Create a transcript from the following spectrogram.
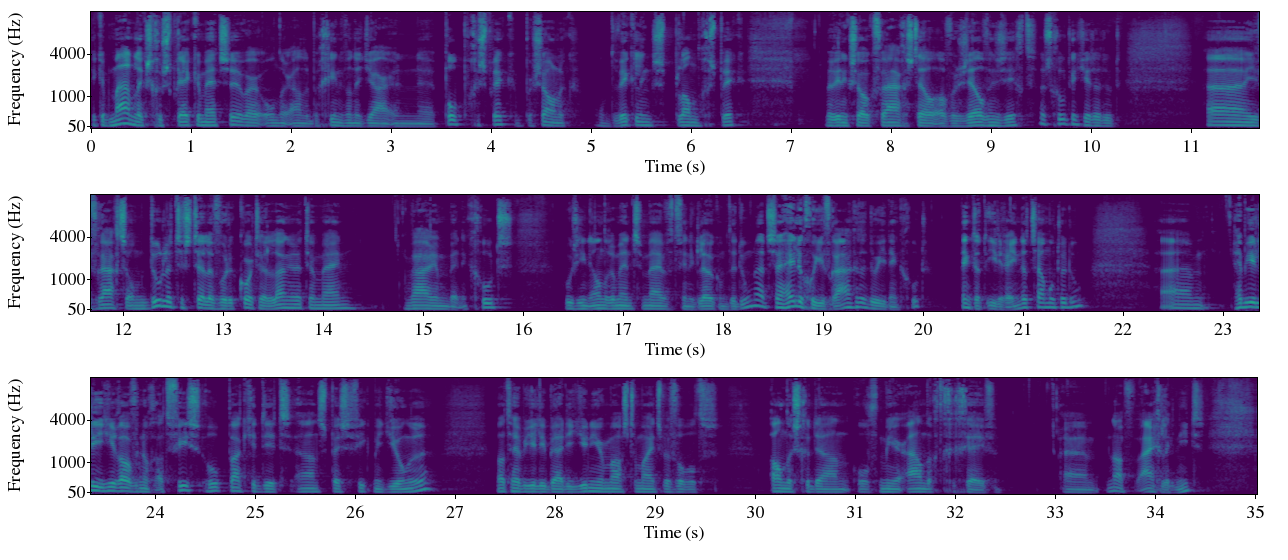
Ik heb maandelijks gesprekken met ze, waaronder aan het begin van het jaar een uh, popgesprek, een persoonlijk ontwikkelingsplangesprek, waarin ik ze ook vragen stel over zelfinzicht. Dat is goed dat je dat doet. Uh, je vraagt ze om doelen te stellen voor de korte en langere termijn. Waarin ben ik goed? Hoe zien andere mensen mij? Wat vind ik leuk om te doen? Nou, dat zijn hele goede vragen, dat doe je denk ik goed. Ik denk dat iedereen dat zou moeten doen. Uh, hebben jullie hierover nog advies? Hoe pak je dit aan specifiek met jongeren? Wat hebben jullie bij de junior masterminds bijvoorbeeld anders gedaan of meer aandacht gegeven? Uh, nou, eigenlijk niet.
